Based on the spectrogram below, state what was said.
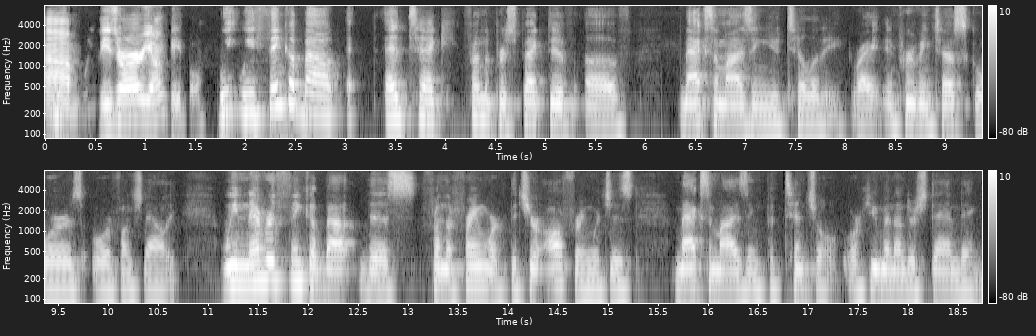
Um, these are our young people. we we think about ed tech from the perspective of maximizing utility right? Improving test scores or functionality. We never think about this from the framework that you're offering which is maximizing potential or human understanding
